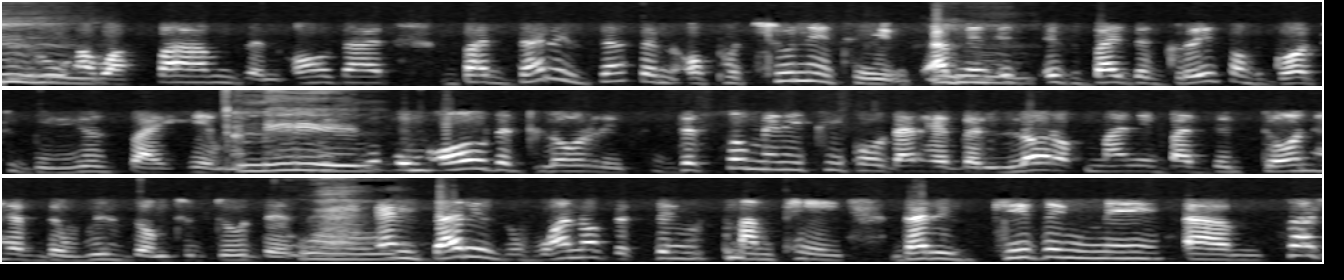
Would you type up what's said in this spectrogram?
through our farms and all that. But that is just an opportunity. I mean, it's, it's by the grace of God to be used by Him. Amen. We give Him all the glory. There's so many people that have a lot of money, but they don't have the wisdom to do this. Wow. And that is one of the things, Mom K, that is giving me um, such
